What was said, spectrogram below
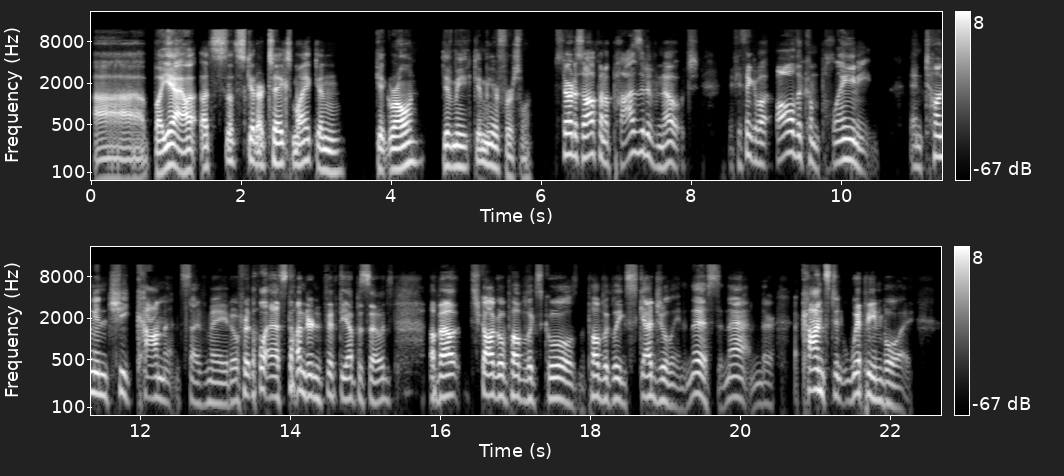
uh but yeah, let's let's get our takes, Mike, and get growing. Give me give me your first one. start us off on a positive note. If you think about all the complaining and tongue in cheek comments I've made over the last 150 episodes about Chicago public schools, the public league scheduling, and this and that, and they're a constant whipping boy.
